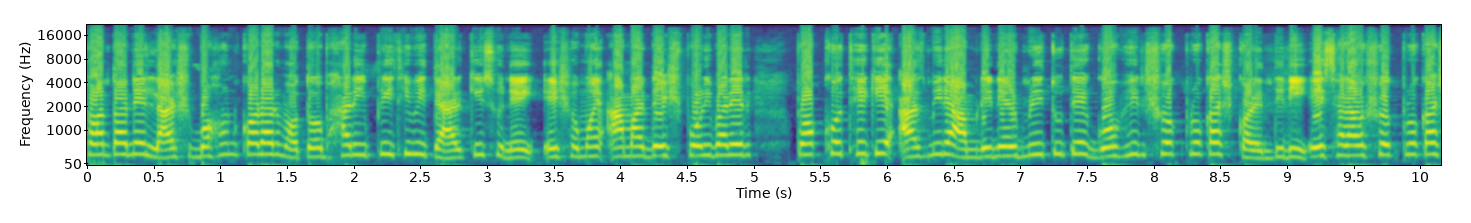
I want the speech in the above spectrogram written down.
সন্তানের লাশ বহন করার মতো ভারী পৃথিবীতে আর কিছু নেই। এ সময় আমার দেশ পরিবারের পক্ষ থেকে আজমিরা আমরিনের মৃত্যুতে গভীর শোক প্রকাশ করেন তিনি। এছাড়াও শোক প্রকাশ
